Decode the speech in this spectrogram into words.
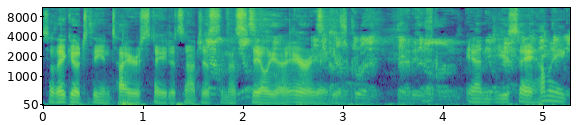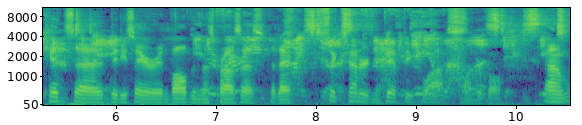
So they go to the entire state. It's not just in the Sedalia area here. That's correct. That is correct. And you say how many kids uh, did you say are involved in this process today? 650 plus. Wonderful. Um,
